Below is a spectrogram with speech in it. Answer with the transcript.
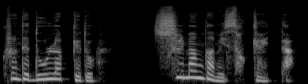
그런데 놀랍게도 실망감이 섞여 있다.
